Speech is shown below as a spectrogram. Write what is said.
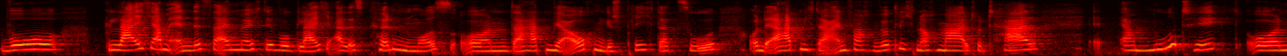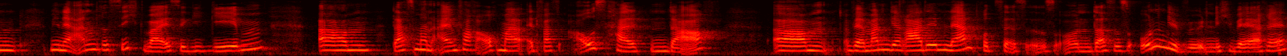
wo gleich am Ende sein möchte, wo gleich alles können muss. Und da hatten wir auch ein Gespräch dazu und er hat mich da einfach wirklich nochmal total ermutigt und mir eine andere Sichtweise gegeben, ähm, dass man einfach auch mal etwas aushalten darf, ähm, wenn man gerade im Lernprozess ist und dass es ungewöhnlich wäre,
